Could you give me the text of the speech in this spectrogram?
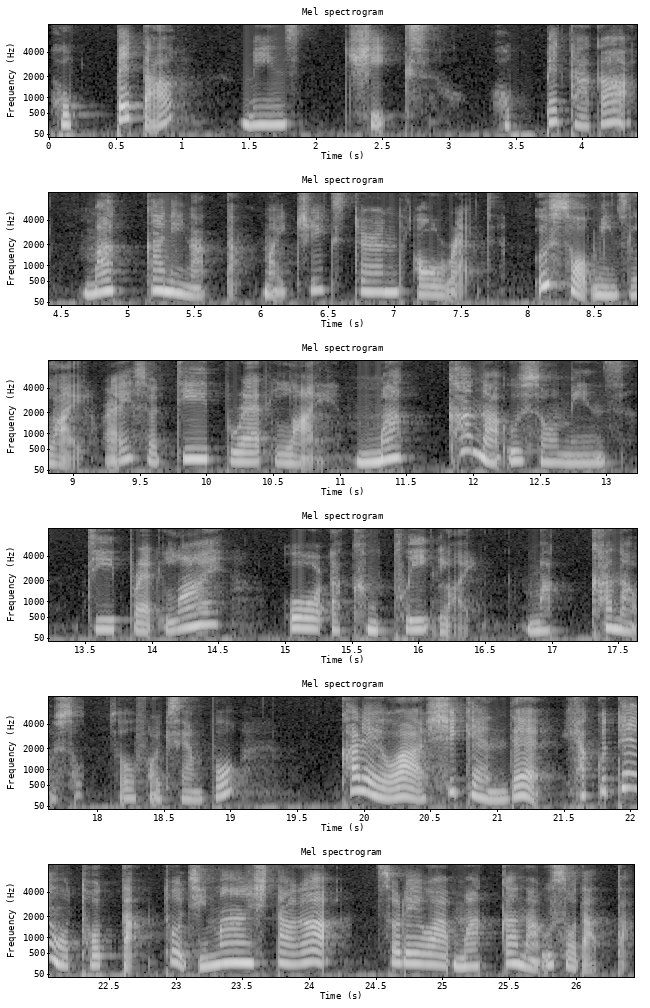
ほっぺた means cheeks. ほっぺたが真っ赤になった。My cheeks turned all red. Uso means lie, right? So deep red lie. Makana uso means deep red lie or a complete lie. 赤な嘘。So for example, 彼は試験で100点を取ったと自慢したが、それは真っ赤な嘘だった。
